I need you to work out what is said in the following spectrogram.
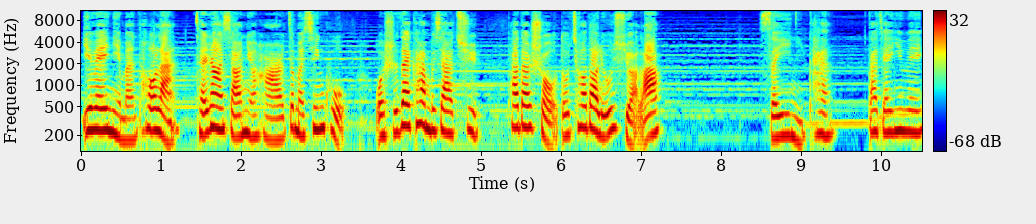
因为你们偷懒，才让小女孩这么辛苦。我实在看不下去，她的手都敲到流血了。所以你看，大家因为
